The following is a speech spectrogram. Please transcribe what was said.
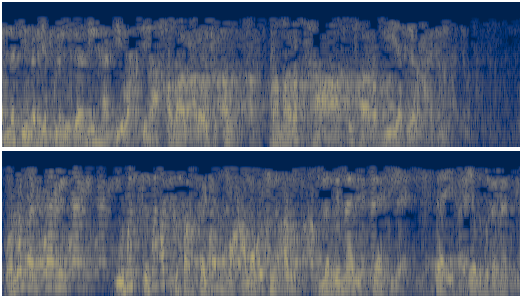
التي لم يكن يدانيها في وقتها حضارة على وجه الأرض ثمرتها عاصفة ربية غير عادية. والربع الثاني يمثل اكبر تجمع على وجه الأرض للرمال السافية. السائبة غير متناسبه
